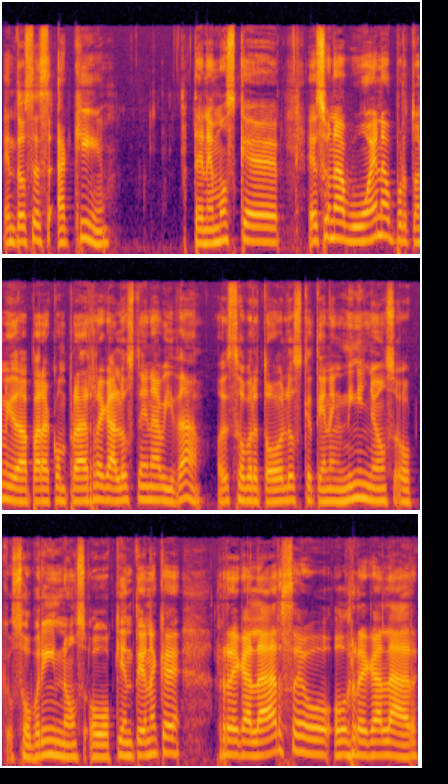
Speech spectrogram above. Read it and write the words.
Entonces aquí tenemos que, es una buena oportunidad para comprar regalos de Navidad, sobre todo los que tienen niños o sobrinos o quien tiene que regalarse o, o regalar.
